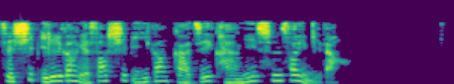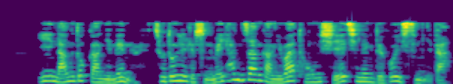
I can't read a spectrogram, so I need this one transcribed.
제11강에서 12강까지 강의 순서입니다. 이 낭독 강의는 조동일 교수님의 현장 강의와 동시에 진행되고 있습니다.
